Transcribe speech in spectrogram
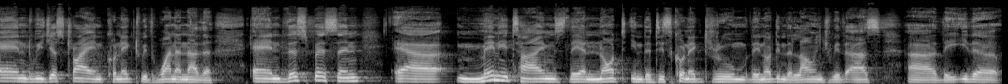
and we just try and connect with one another. And this person, uh, many times they are not in the disconnect room, they're not in the lounge with us, uh, they either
